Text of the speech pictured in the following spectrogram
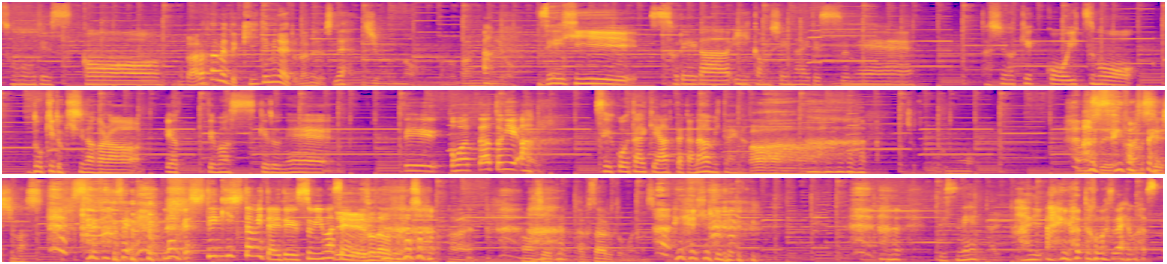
そうですか。改めて聞いてみないとダメですね。自分のこの番組を。ぜひそれがいいかもしれないですね。私は結構いつもドキドキしながらやってますけどね。で終わった後にあ、はい。成功体験あったかなみたいな 反省すいません。反省します。すいません。なんか指摘したみたいですみません、いやいやそんなことないです。よ、はい、反省点たくさんあると思います。いやいやいや。ですね。はい。はいありがとうございます。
